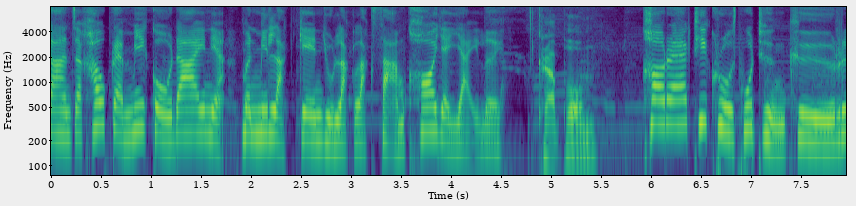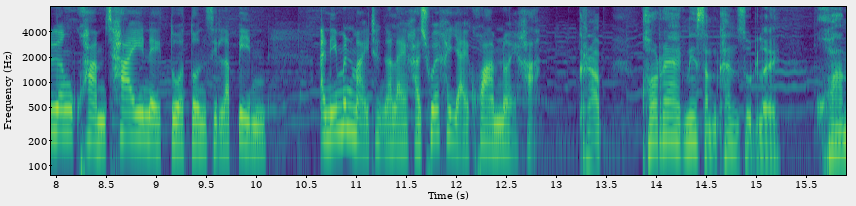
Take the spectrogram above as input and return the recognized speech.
การจะเข้าแกรมมี่โกลได้เนี่ย มันมีหลักเกณฑ์อยู่หลักๆ 3 ข้อใหญ่ ๆ เลย ครับผม ข้อแรกที่ครูพูดถึงคือเรื่องความใช่ในตัวตนศิลปิน อันนี้มันหมายถึงอะไรคะ ช่วยขยายความหน่อยค่ะ ครับ ข้อแรกนี่สำคัญสุดเลย ความ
